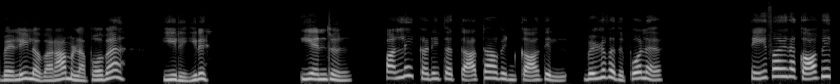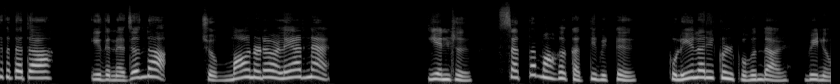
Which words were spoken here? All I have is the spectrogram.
வெளியில வராமலா போவ? இரு இரு என்று பல்லை கடித்த தாத்தாவின் காதில் விழுவது போல தேவாயில காஃபி இருக்கு தாத்தா இது நிஜம்தான் சும்மா உன்னோட விளையாடின? என்று சத்தமாக கத்திவிட்டு குளியலறைக்குள் புகுந்தாள் வினு.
